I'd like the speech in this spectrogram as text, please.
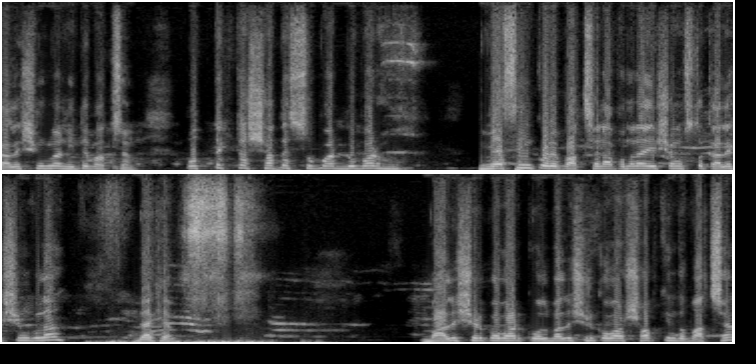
কালেকশনগুলো নিতে পাচ্ছেন। প্রত্যেকটার সাথে সুপার ডুপার ম্যাচিং করে পাচ্ছেন আপনারা এই সমস্ত কালেকশনগুলা। দেখেন, বালিশের কভার কোল বালিশের কভার সব কিন্তু পাচ্ছেন।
